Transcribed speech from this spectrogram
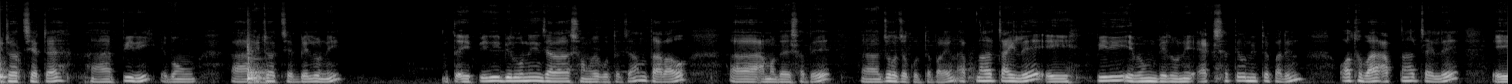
এটা হচ্ছে একটা পিরি এবং এটা হচ্ছে বেলুনি। তো এই পিড়ি বেলুনি যারা সংগ্রহ করতে চান, তারাও আমাদের সাথে যোগাযোগ করতে পারেন। আপনারা চাইলে এই পিড়ি এবং বেলুনি একসাথেও নিতে পারেন, অথবা আপনারা চাইলে এই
